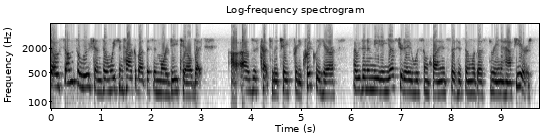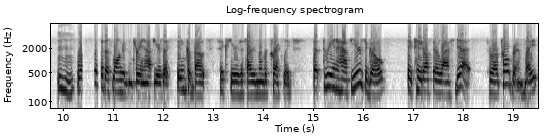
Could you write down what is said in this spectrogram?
So, some solutions, and we can talk about this in more detail, but uh, I'll just cut to the chase pretty quickly here. I was in a meeting yesterday with some clients that had been with us three and a half years. Mm-hmm. Well, with us longer than three and a half years, I think about six years, if I remember correctly. But three and a half years ago, they paid off their last debt through our program, right?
